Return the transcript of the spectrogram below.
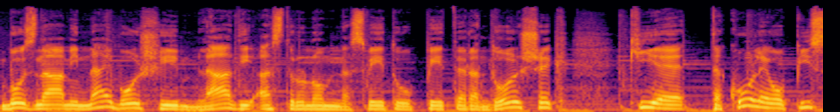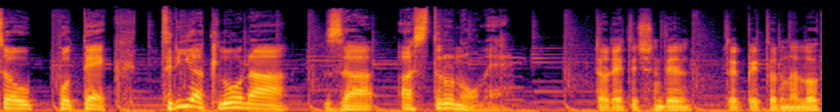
bo z nami najboljši mladi astronom na svetu Peter Andolšek, ki je takole opisal potek triatlona za astronome. Teoretični del, to je pet ur nalog,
